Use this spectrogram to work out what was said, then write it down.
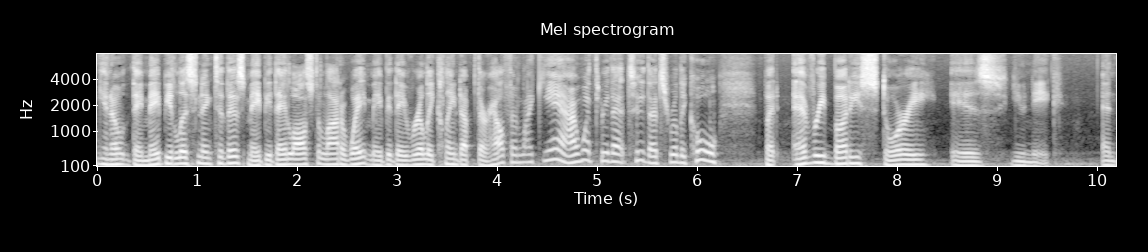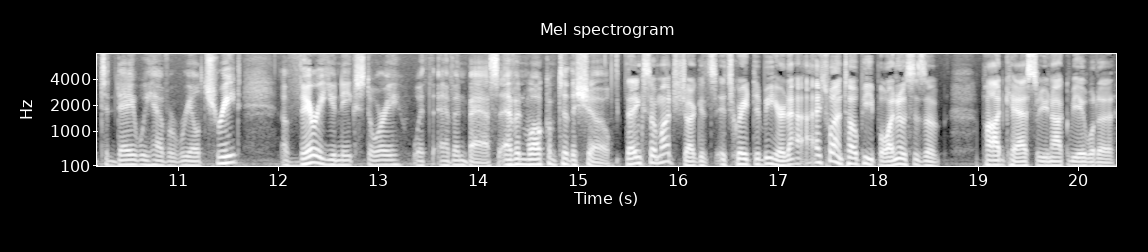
you know, they may be listening to this. Maybe they lost a lot of weight. Maybe they really cleaned up their health. They're like, yeah, I went through that too. That's really cool. But everybody's story is unique. And today we have a real treat, a very unique story with Evan Bass. Evan, welcome to the show. Thanks so much, Chuck. It's it's great to be here. And I I just want to tell people. I know this is a podcast, so you're not going to be able to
